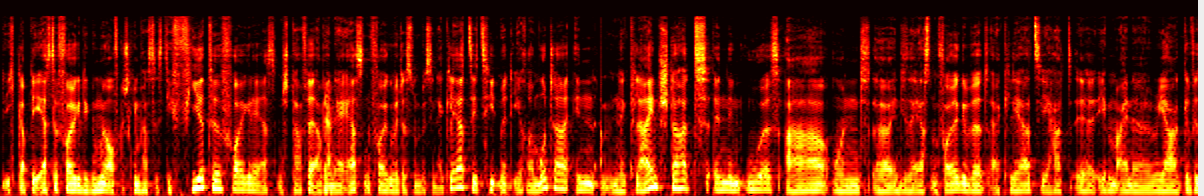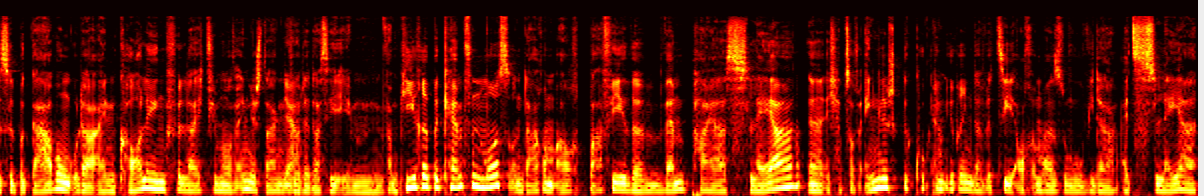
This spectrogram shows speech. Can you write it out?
Ich glaube, die erste Folge, die du mir aufgeschrieben hast, ist die vierte Folge der ersten Staffel, aber ja. in der ersten Folge wird das so ein bisschen erklärt. Sie zieht mit ihrer Mutter in eine Kleinstadt in den USA und äh, in dieser ersten Folge wird erklärt, sie hat äh, eben eine ja, gewisse Begabung oder ein Calling vielleicht, wie man auf Englisch sagen ja. würde, dass sie eben Vampire bekämpfen muss und darum auch Buffy the Vampire Slayer. Äh, ich habe es auf Englisch geguckt ja. im Übrigen, da wird sie auch immer so wieder als Slayer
